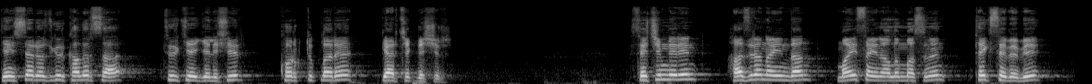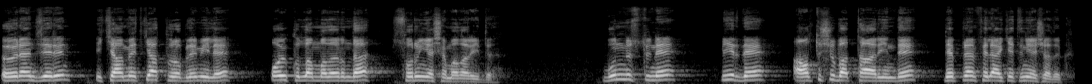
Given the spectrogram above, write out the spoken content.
Gençler özgür kalırsa Türkiye gelişir, korktukları gerçekleşir. Seçimlerin Haziran ayından Mayıs ayına alınmasının tek sebebi öğrencilerin ikametgah problemiyle oy kullanmalarında sorun yaşamalarıydı. Bunun üstüne bir de 6 Şubat tarihinde deprem felaketini yaşadık.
